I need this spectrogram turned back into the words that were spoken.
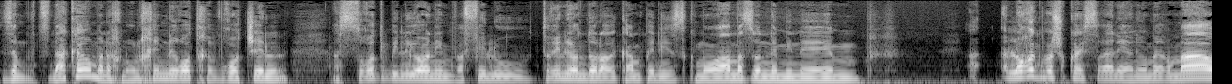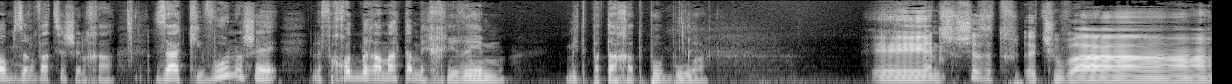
זה מוצדק היום, אנחנו הולכים לראות חברות של עשרות ביליונים ואפילו טריליון דולר קמפניז כמו אמזון למיניהם לא רק בשוק הישראלי, אני אומר, מה האובזרבציה שלך? זה הכיוון, או שלפחות ברמת המחירים מתפתחת פה בועה? אה, אני חושב שזו תשובה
